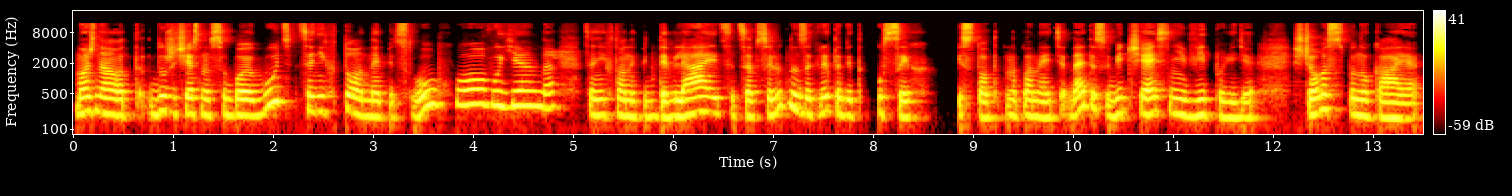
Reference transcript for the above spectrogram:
Можна от дуже чесно з собою бути, це ніхто не підслуховує, да? це ніхто не піддивляється, це абсолютно закрито від усіх істот на планеті. Дайте собі чесні відповіді, що вас спонукає,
